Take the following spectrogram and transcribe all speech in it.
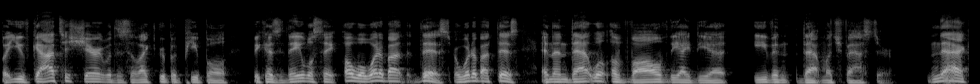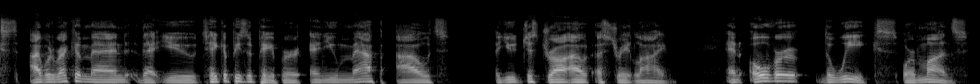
But you've got to share it with a select group of people because they will say, oh, well, what about this? Or what about this? And then that will evolve the idea even that much faster. Next, I would recommend that you take a piece of paper and you map out, you just draw out a straight line. And over the weeks or months,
